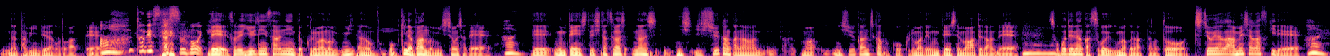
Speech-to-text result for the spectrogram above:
な旅に出たことがあってあ本当ですか？すごい。でそれ友人3人と車のみあのぼ大きなバンのミッション車ではい。で運転してひたすら何しに1週間かな、まあ、2週間近くこう車で運転して回ってたんで、うん。そこでなんかすごい上手くなったのと父親がアメ車が好きではい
